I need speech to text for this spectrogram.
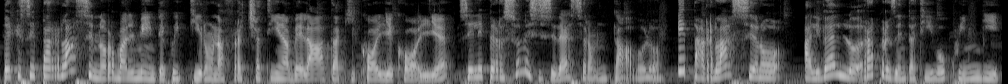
Perché se parlasse normalmente, qui tiro una frecciatina velata, chi coglie coglie, se le persone si sedessero a un tavolo e parlassero a livello rappresentativo, quindi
